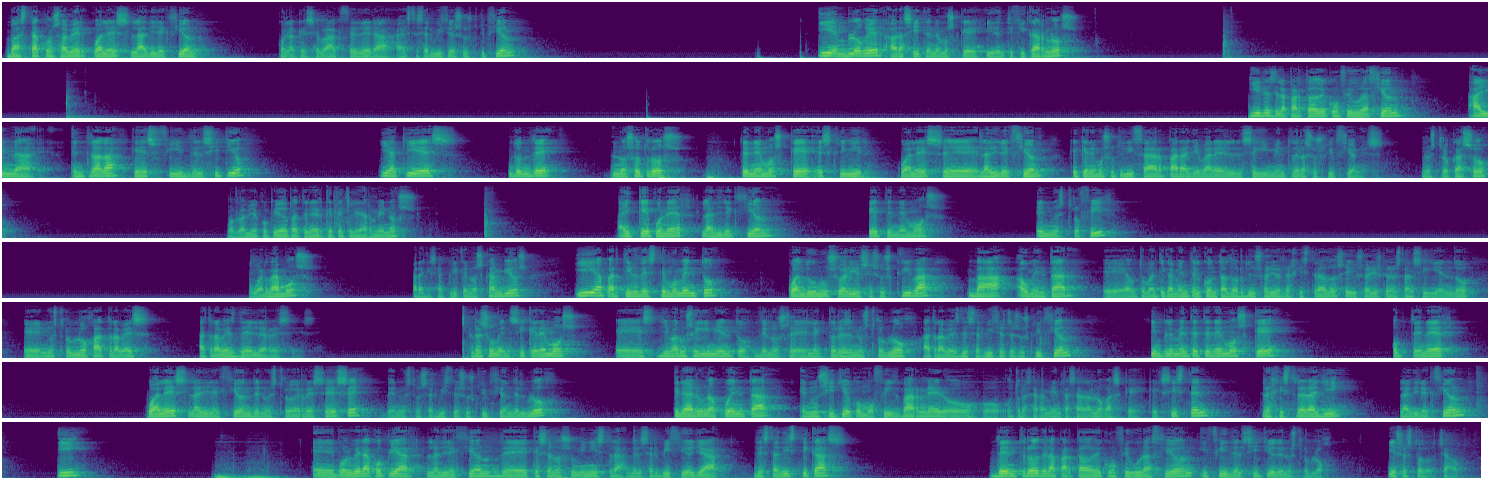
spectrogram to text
Basta con saber cuál es la dirección con la que se va a acceder a, a este servicio de suscripción. Y en Blogger, ahora sí, tenemos que identificarnos y desde el apartado de configuración hay una entrada que es feed del sitio y aquí es donde nosotros tenemos que escribir cuál es eh, la dirección que queremos utilizar para llevar el seguimiento de las suscripciones. En nuestro caso, os lo había copiado para tener que teclear menos, hay que poner la dirección que tenemos en nuestro feed guardamos para que se apliquen los cambios y a partir de este momento, cuando un usuario se suscriba, va a aumentar eh, automáticamente el contador de usuarios registrados y usuarios que nos están siguiendo en nuestro blog a través, a través del RSS. Resumen, si queremos eh, llevar un seguimiento de los eh, lectores de nuestro blog a través de servicios de suscripción, simplemente tenemos que obtener cuál es la dirección de nuestro RSS, de nuestro servicio de suscripción del blog, crear una cuenta en un sitio como FeedBurner o, otras herramientas análogas que, existen, registrar allí la dirección y eh, volver a copiar la dirección de, que se nos suministra del servicio ya de estadísticas dentro del apartado de configuración y feed del sitio de nuestro blog. Y eso es todo. Chao.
